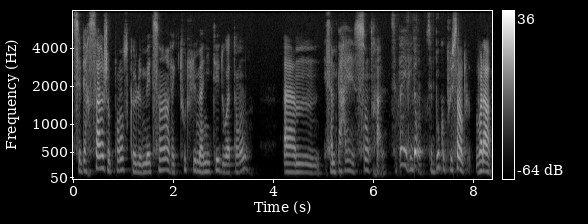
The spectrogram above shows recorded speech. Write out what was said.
c'est vers ça, je pense, que le médecin, avec toute l'humanité, doit tendre. Euh, et ça me paraît central. C'est pas évident, c'est beaucoup plus simple. Voilà.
